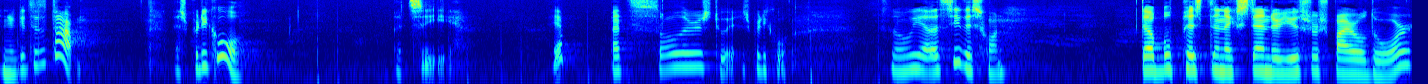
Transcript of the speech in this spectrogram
And you get to the top. That's pretty cool. Let's see. Yep, that's all there is to it. It's pretty cool. So, yeah, let's see this one. Double piston extender used for spiral door.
